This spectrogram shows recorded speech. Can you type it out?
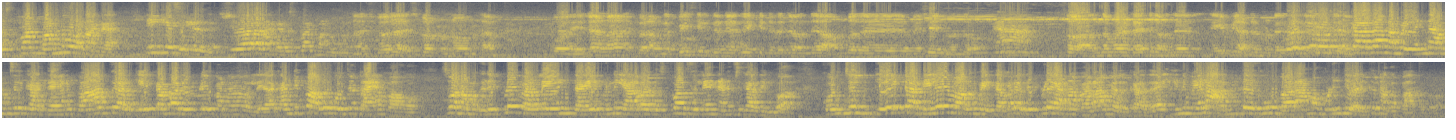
ரெஸ்பாண்ட் பண்ணுவோம் நாங்க. நீங்களே சொல்லிடுங்க. ஷுவரா நாங்க ரெஸ்பாண்ட் பண்ணுவோம். நான் ஷுவராக ரெஸ்பாண்ட் பண்ணுவோம் மேடம் இப்போ என்னன்னா இப்போ நாங்கள் பேசியிருக்கிற நேரத்தில் கிட்டத்தட்ட வந்து ஐம்பது மெசேஜ் வந்துடும். ஸோ அந்த மாதிரி டயத்தில் வந்து எப்படி அட்டன் ஒருத்தர் பண்ணுறது ஒருத்தருக்காக தான் நம்ம என்ன அமைச்சிருக்காங்க பார்த்து அதுக்கு ஏற்ற மாதிரி ரிப்ளை பண்ணணும் இல்லையா? கண்டிப்பா அது கொஞ்சம் டைம் ஆகும். சோ நமக்கு ரிப்ளை வரலைன்னு தயவு பண்ணி யாரும் ரெஸ்பான்ஸ் இல்லைன்னு நினைச்சுக்காதீங்க. கொஞ்சம் லேட்டா டிலே ஆகுமே தவிர ரிப்ளை ஆனா வராம இருக்காது. இனிமேல அந்த இதுவும் வராம முடிஞ்ச வரைக்கும் நாங்க பாத்துக்கிறோம்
